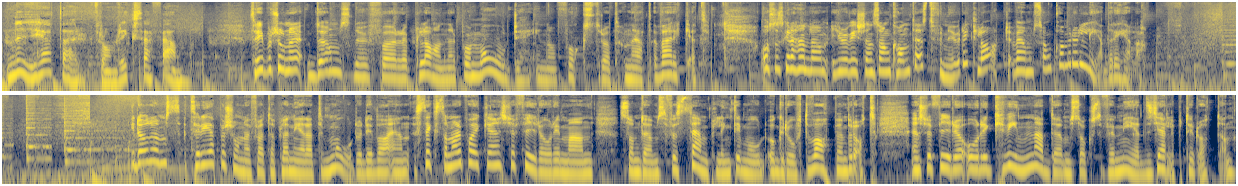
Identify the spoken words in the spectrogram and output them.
Nyheter från riks FM. Tre personer döms nu för planer på mord inom Foxtrot-nätverket. Och så ska det handla om Eurovision Song Contest, för nu är det klart vem som kommer att leda det hela. Idag döms tre personer för att ha planerat mord. Och det var en 16-årig pojke, en 24-årig man som döms för stämpling till mord och grovt vapenbrott. En 24-årig kvinna döms också för medhjälp till brotten.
